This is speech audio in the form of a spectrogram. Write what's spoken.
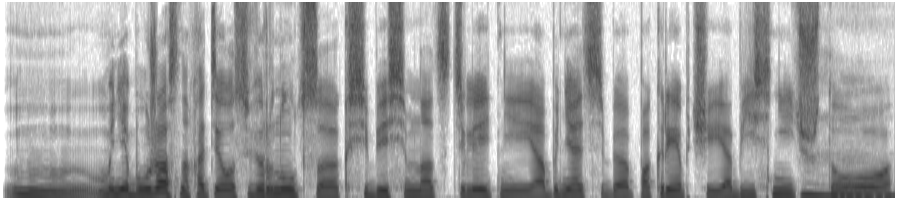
м, мне бы ужасно хотелось вернуться к себе 17-летней и обнять себя покрепче и объяснить, что,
